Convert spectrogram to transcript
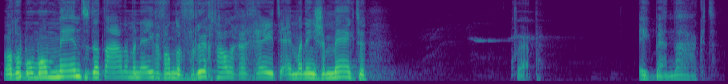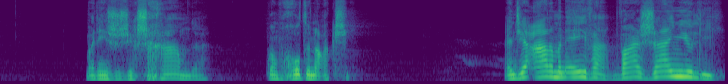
Want op het moment dat Adam en Eva van de vrucht hadden gegeten en waarin ze merkten, crap, ik ben naakt. Waarin ze zich schaamden, kwam God in actie. En zei Adam en Eva, waar zijn jullie?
